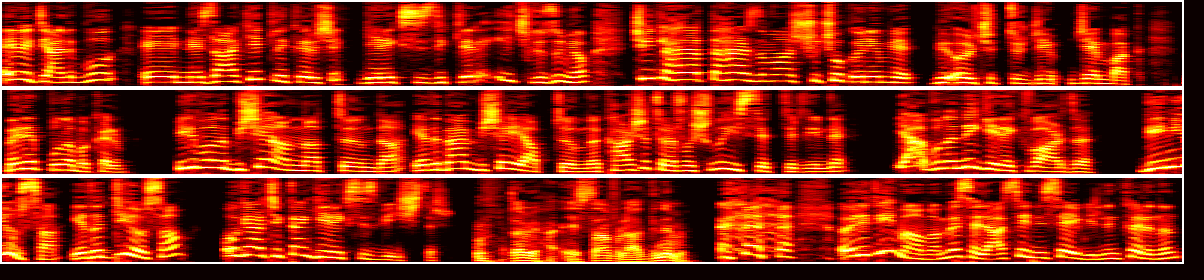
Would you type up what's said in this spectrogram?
Evet yani bu e, nezaketle karışık gereksizliklere hiç lüzum yok. Çünkü hayatta her zaman şu çok önemli bir ölçüttür Cem, Cem bak. Ben hep buna bakarım. Biri bana bir şey anlattığında ya da ben bir şey yaptığımda karşı tarafa şunu hissettirdiğimde ya buna ne gerek vardı deniyorsa ya da diyorsam o gerçekten gereksiz bir iştir. Tabii estağfurullah haddine mi? Öyle değil mi ama mesela senin sevgilinin karının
